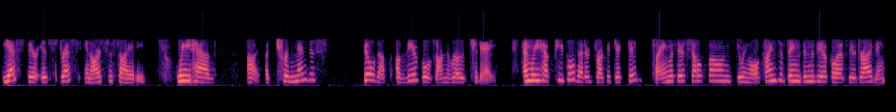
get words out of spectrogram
Yes, there is stress in our society. We have uh, a tremendous buildup of vehicles on the road today. And we have people that are drug addicted, playing with their cell phones, doing all kinds of things in the vehicle as they're driving.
